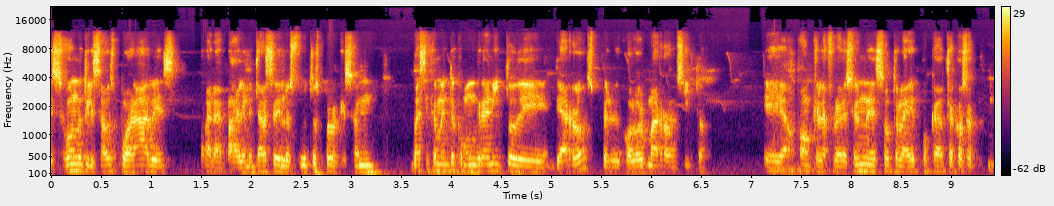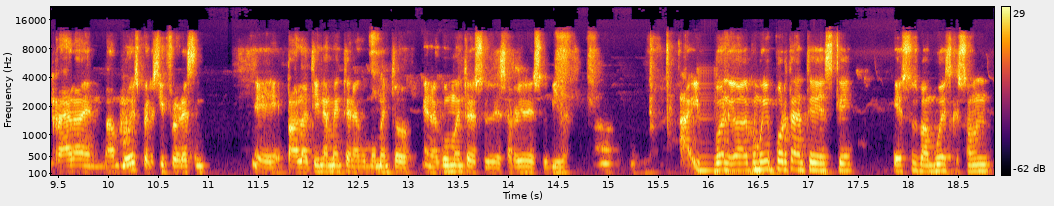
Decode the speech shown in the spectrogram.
son utilizados por aves para, alimentarse de los frutos porque son básicamente como un granito de, arroz, pero de color marroncito. Eh, aunque la floración es otra época, otra cosa rara en bambúes, pero sí florecen eh, paulatinamente en algún momento, en algún momento de su desarrollo de su vida. Ah, y bueno, algo muy importante es que estos bambúes que son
